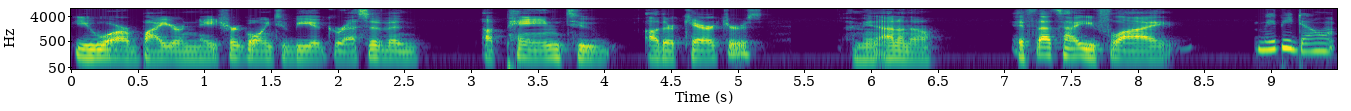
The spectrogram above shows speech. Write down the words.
you are by your nature going to be aggressive and a pain to other characters. I mean, I don't know. If that's how you fly, Maybe don't.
